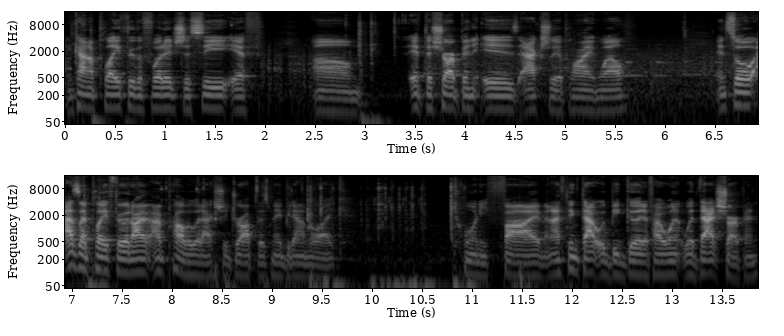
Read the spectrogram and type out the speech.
and kind of play through the footage to see if um, if the sharpen is actually applying well. And so as I play through it, I, I probably would actually drop this maybe down to like 25. And I think that would be good if I went with that sharpen.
